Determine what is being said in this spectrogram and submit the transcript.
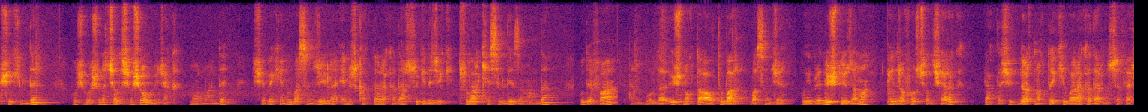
bu şekilde boşu boşuna çalışmış olmayacak. Normalde şebekenin basıncıyla en üst katlara kadar su gidecek. Sular kesildiği zaman da bu defa yani burada 3.6 bar basıncı bu ibre düştüğü zaman hidrofor çalışarak yaklaşık 4.2 bara kadar bu sefer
